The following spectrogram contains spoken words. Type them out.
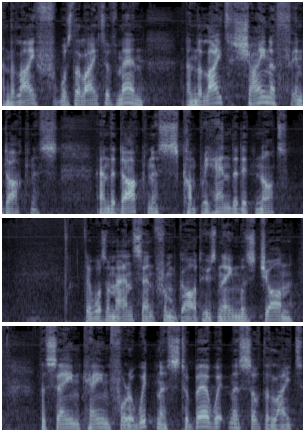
and the life was the light of men, and the light shineth in darkness, and the darkness comprehended it not. There was a man sent from God whose name was John. The same came for a witness, to bear witness of the light,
